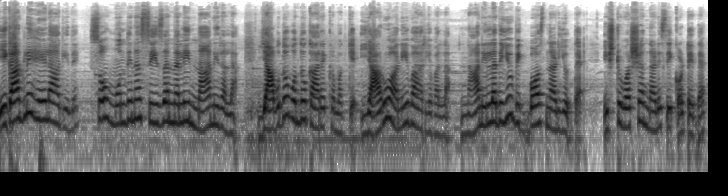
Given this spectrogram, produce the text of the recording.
ಈಗಾಗಲೇ ಹೇಳಾಗಿದೆ, ಸೊ, ಮುಂದಿನ ಸೀಸನ್ನಲ್ಲಿ ನಾನಿರಲ್ಲ. ಯಾವುದೋ ಒಂದು ಕಾರ್ಯಕ್ರಮಕ್ಕೆ ಯಾರೂ ಅನಿವಾರ್ಯವಲ್ಲ. ನಾನಿಲ್ಲದೆಯೂ ಬಿಗ್ ಬಾಸ್ ನಡೆಯುತ್ತೆ. ಇಷ್ಟು ವರ್ಷ ನಡೆಸಿಕೊಟ್ಟಿದ್ದೆ.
